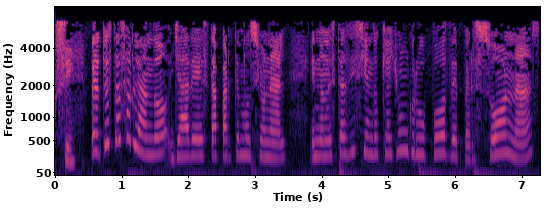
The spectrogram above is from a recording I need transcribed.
Sí. Pero tú estás hablando ya de esta parte emocional, en donde estás diciendo que hay un grupo de personas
